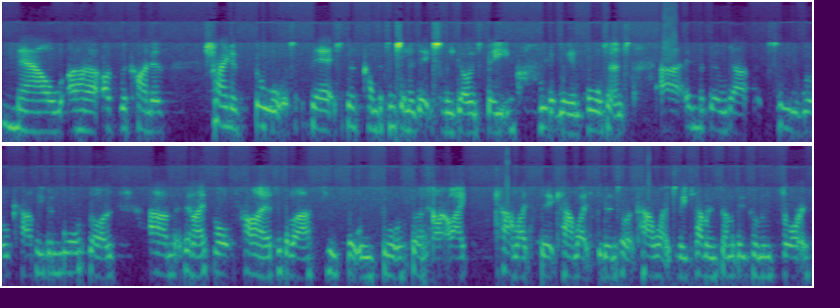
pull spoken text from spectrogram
now uh, of the kind of train of thought that this competition is actually going to be incredibly important uh, in the build-up to the World Cup, even more so um, than I thought prior to the last test that we saw. So I can't wait to see it, can't wait to get into it, can't wait to be telling some of these women's stories.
